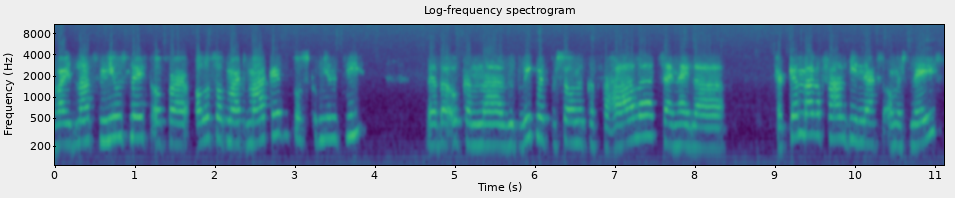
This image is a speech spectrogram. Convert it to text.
waar je het laatste nieuws leest over alles wat maar te maken heeft met onze community. We hebben ook een uh, rubriek met persoonlijke verhalen. Het zijn hele herkenbare verhalen die je nergens anders leest.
